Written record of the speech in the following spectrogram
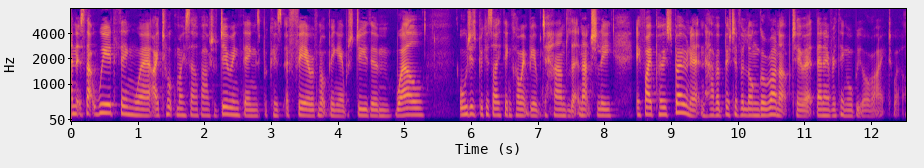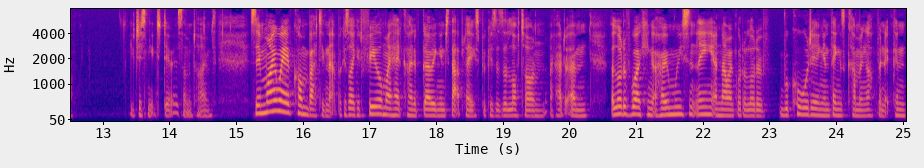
And it's that weird thing where I talk myself out of doing things because of fear of not being able to do them well, or just because I think I won't be able to handle it. And actually, if I postpone it and have a bit of a longer run up to it, then everything will be all right. Well, you just need to do it sometimes. So, my way of combating that, because I could feel my head kind of going into that place because there's a lot on. I've had um, a lot of working at home recently, and now I've got a lot of recording and things coming up, and it can,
